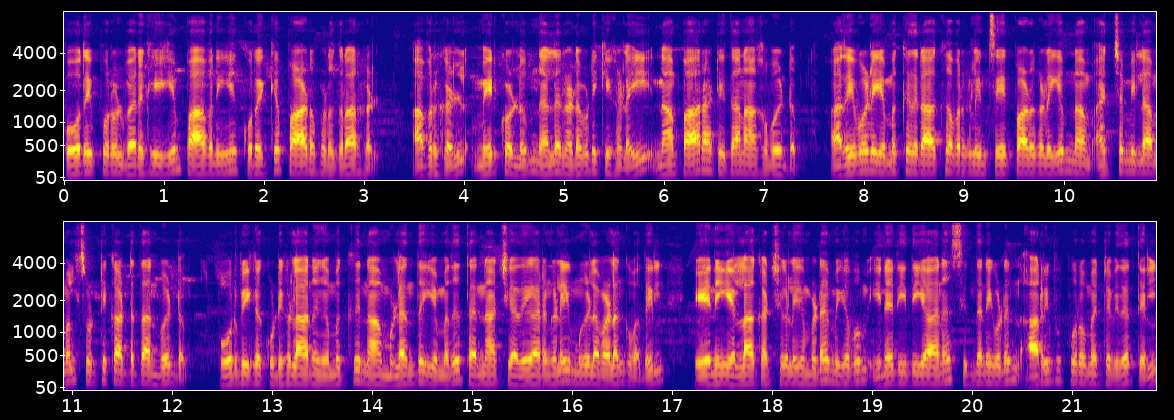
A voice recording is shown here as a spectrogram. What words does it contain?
போதைப்பொருள் வருகையையும் பாவனையும் குறைக்க பாடுபடுகிறார்கள். அவர்கள் மேற்கொள்ளும் நல்ல நடவடிக்கைகளை நாம் பாராட்டித்தான் ஆக வேண்டும். அதேவேளை எமக்கு எதிராக அவர்களின் செயற்பாடுகளையும் நாம் அச்சமில்லாமல் சுட்டிக்காட்டத்தான் வேண்டும். பூர்வீக குடிகளான எமக்கு நாம் இழந்து எமது தன்னாட்சி அதிகாரங்களை மீள வழங்குவதில் ஏனைய எல்லா கட்சிகளையும் விட மிகவும் இனரீதியான சிந்தனையுடன் அறிவுபூர்வமற்ற விதத்தில்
